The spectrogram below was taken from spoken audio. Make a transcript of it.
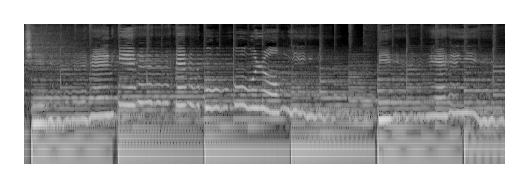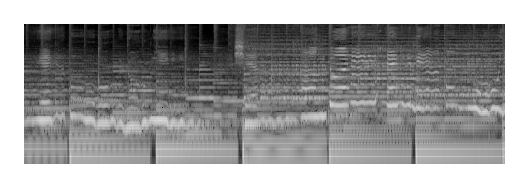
结。也不容易，相对两无言，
